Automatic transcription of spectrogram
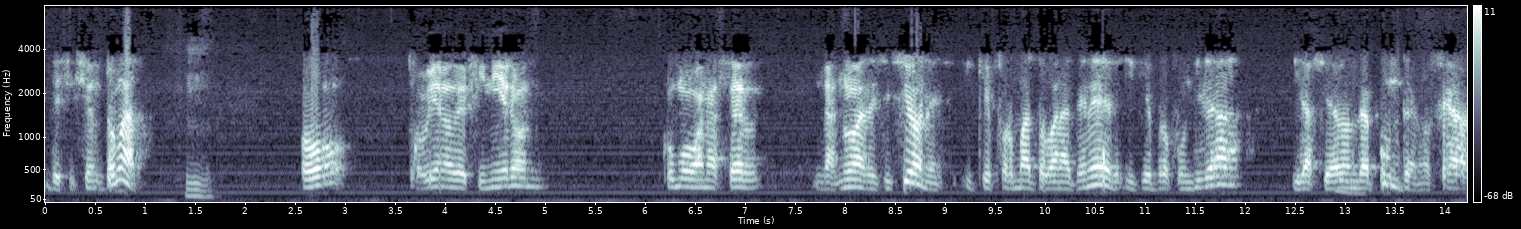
decisión tomar. Mm, o todavía no definieron cómo van a hacer las nuevas decisiones y qué formato van a tener y qué profundidad y hacia dónde apuntan. O sea,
